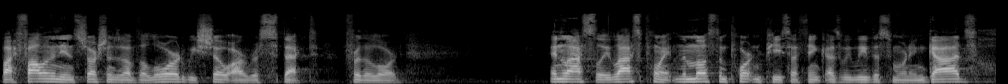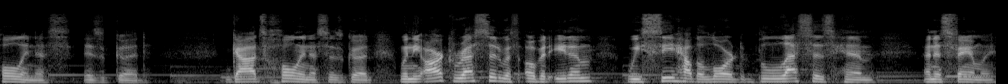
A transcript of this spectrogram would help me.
by following the instructions of the Lord, we show our respect for the Lord. And lastly, last point, and the most important piece, I think, as we leave this morning God's holiness is good. God's holiness is good. When the ark rested with Obed Edom, we see how the Lord blesses him and his family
